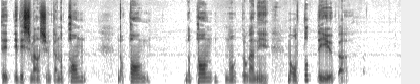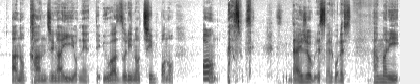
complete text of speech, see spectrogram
て出てしまう瞬間のポンのポンのポンの音がね、まあ、音っていうかあの感じがいいよねって上反りのチンポのポン すません。大丈夫ですかねこれ。あんまり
